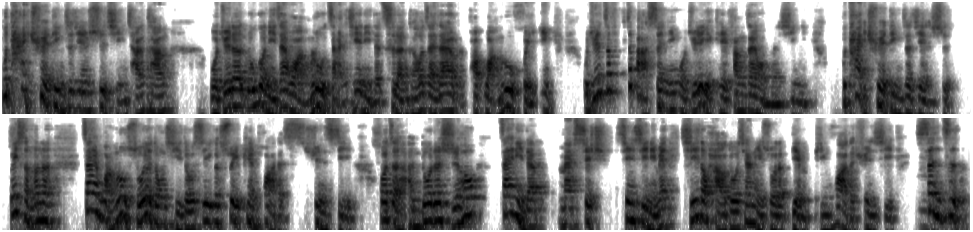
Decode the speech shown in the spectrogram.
不太确定这件事情。常常我觉得，如果你在网络展现你的次人格，或者在网络回应，我觉得这这把声音，我觉得也可以放在我们心里。不太确定这件事，为什么呢？在网络，所有东西都是一个碎片化的讯息，或者很多的时候。在你的 message 信息里面，其实都好多像你说的扁平化的讯息，甚至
